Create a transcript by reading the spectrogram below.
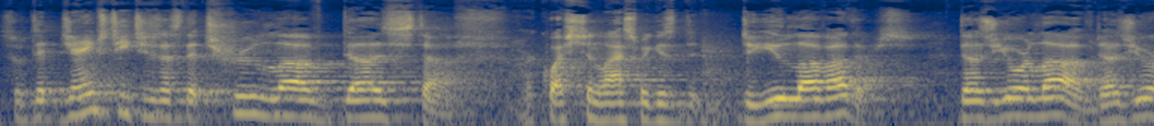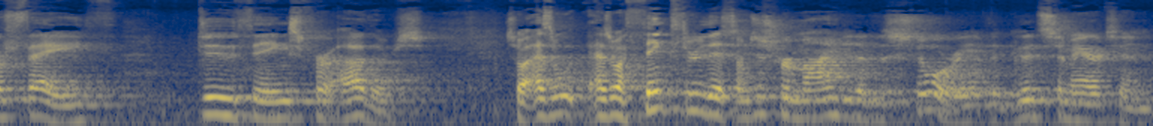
So, James teaches us that true love does stuff. Our question last week is Do you love others? Does your love, does your faith do things for others? So, as, as I think through this, I'm just reminded of the story of the Good Samaritan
